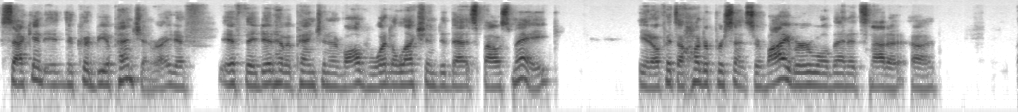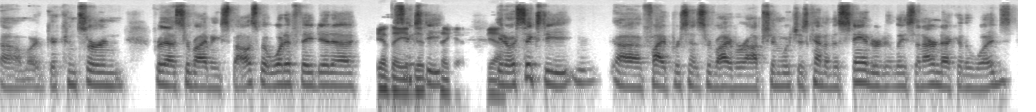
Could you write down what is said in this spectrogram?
Second, it, there could be a pension, right? If if they did have a pension involved, what election did that spouse make? You know, if it's a hundred percent survivor, well, then it's not a, a um, a concern for that surviving spouse. But what if they did a if they 60, did take it? Yeah. you know, a 65% uh, survivor option, which is kind of the standard, at least in our neck of the woods.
